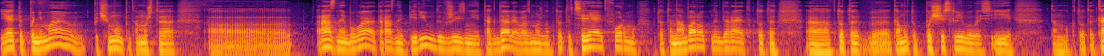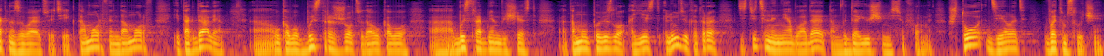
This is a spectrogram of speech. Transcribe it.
Я это понимаю. Почему? Потому что э, Разные бывают, разные периоды в жизни и так далее. Возможно, кто-то теряет форму, кто-то наоборот набирает, кто-то, э, кто-то э, кому-то посчастливилось и там кто-то, как называются эти эктоморф, эндоморф и так далее, э, у кого быстро жжется, да, у кого э, быстрый обмен веществ, э, тому повезло. А есть люди, которые действительно не обладают там выдающимися формами. Что делать в этом случае?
